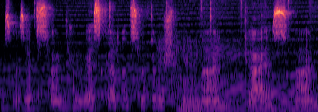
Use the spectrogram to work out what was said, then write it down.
Was ersetzt werden? Kann Wesker dann zufällig spielen? Nein. Geis? Nein.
